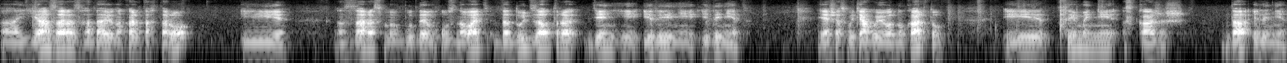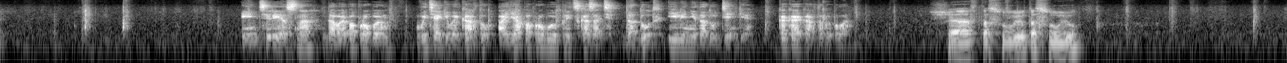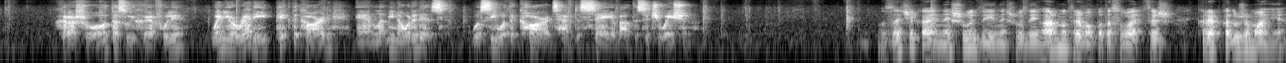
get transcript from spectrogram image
А, Я зараз гадаю на картах Таро, і зараз ми будемо узнавати, дадуть завтра деньги Ірині или нет. Я зараз витягую одну карту, і ти мені скажеш, да или ні. Интересно. Давай попробуем. Вытягивай карту, а я попробую предсказать, дадут или не дадут деньги. Какая карта выпала? Щас тасую, тасую. Хорошо, тасуй Херфули. When you're ready, pick the card and let me know what it is. We'll see what the cards have to say about the situation. Зачекай, не швиди, не швиди. Гарно треба потасувати. Це ж крепка дуже магія.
